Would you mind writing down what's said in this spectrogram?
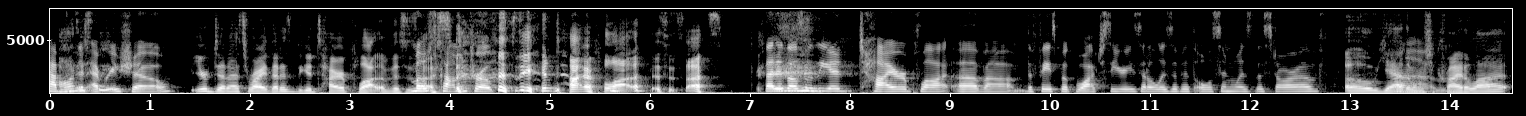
Happens Honestly, in every show. You're dead ass right. That is the entire plot of This Is Most Us. common trope. It's the entire plot of This Is Us. That is also the entire plot of um, the Facebook Watch series that Elizabeth Olsen was the star of. Oh, yeah, the one Um, she cried a lot.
